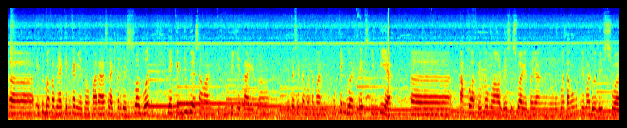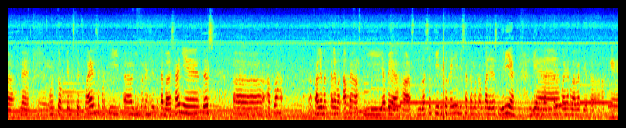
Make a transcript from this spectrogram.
uh, itu bakal meyakinkan gitu para selektor beasiswa buat yakin juga sama mimpi kita gitu. Itu sih teman-teman. Mungkin dua tips inti ya uh, aku waktu itu melamar beasiswa gitu yang membuat aku terima dua beasiswa. Nah, hmm. untuk tips-tips lain seperti uh, gimana sih tata bahasanya, terus uh, apa kalimat-kalimat apa yang harus di apa ya harus dimasukin itu kayaknya bisa teman-teman pelajari sendiri ya di yeah. banyak banget gitu. Oke. Okay.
